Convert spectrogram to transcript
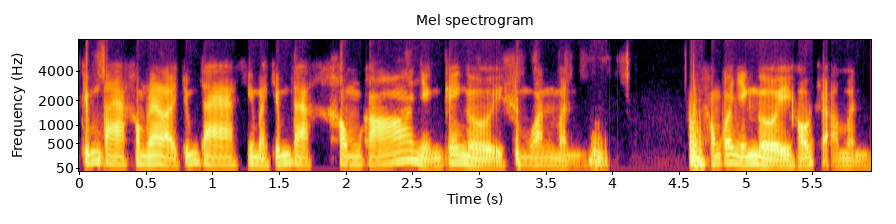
chúng ta không lẽ là chúng ta khi mà chúng ta không có những cái người xung quanh mình không có những người hỗ trợ mình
